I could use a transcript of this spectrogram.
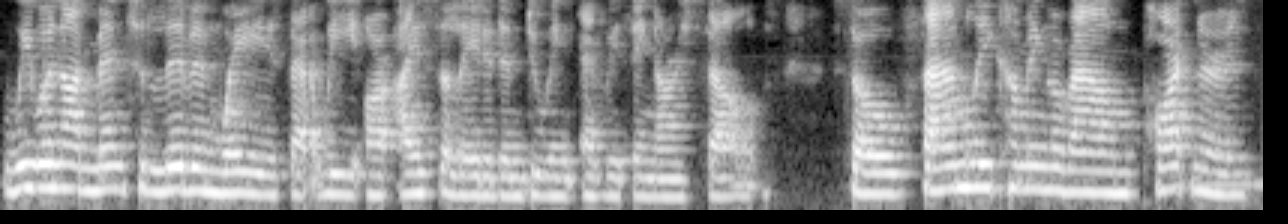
we were not meant to live in ways that we are isolated and doing everything ourselves. So, family coming around, partners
